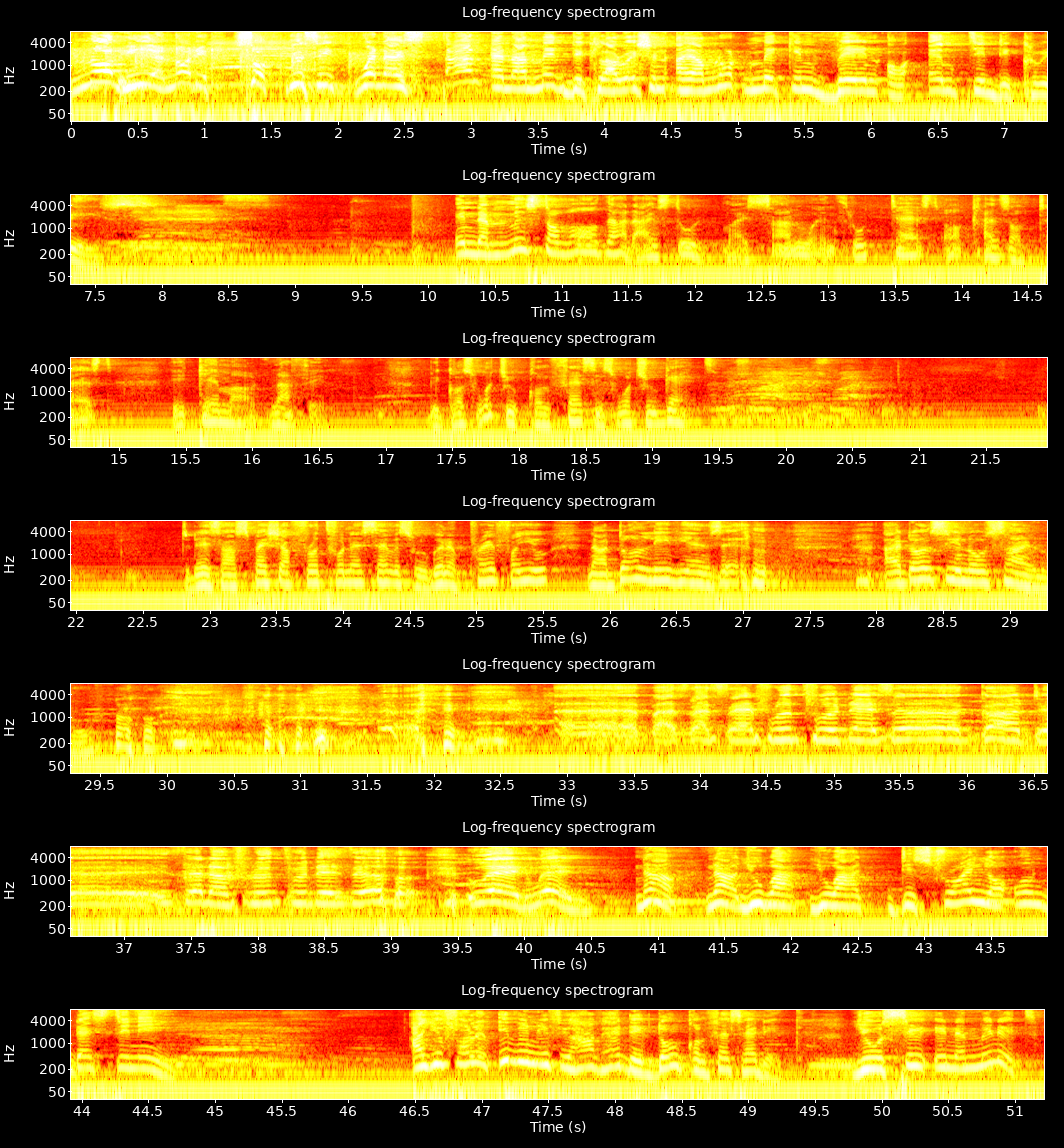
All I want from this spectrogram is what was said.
Not here, not here. So you see, when I stand and I make declaration, I am not making vain or empty decrees. In the midst of all that, I stood. My son went through tests, all kinds of tests. He came out nothing. Because what you confess is what you get. That's right. That's right. Today is our special fruitfulness service. We're going to pray for you. Now, don't leave here and say, I don't see no sign. Oh. Uh, Pastor said fruitfulness. Oh God, uh, instead of fruitfulness, oh, when, when? Now, now you are you are destroying your own destiny. Are you following? Even if you have headache, don't confess headache. You will see in a minute.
